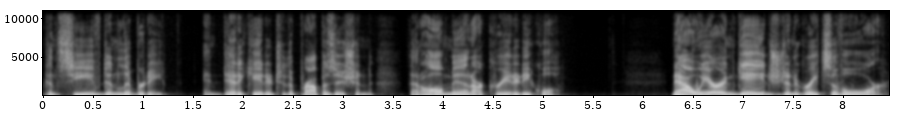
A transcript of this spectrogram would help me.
conceived in liberty and dedicated to the proposition that all men are created equal. Now we are engaged in a great civil war,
